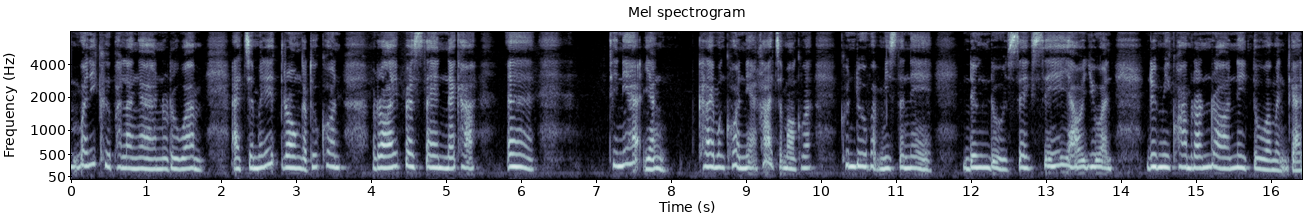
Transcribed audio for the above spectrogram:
ำว่านี่คือพลังงานรวม อาจจะไม่ได้ตรงกับทุกคน 100%นะคะ เออ ทีเนี้ยอย่าง ใครบางคนเนี่ยเขาอาจจะมองคุณว่าคุณดูแบบมีเสน่ห์ดึงดูดเซ็กซี่เย้ายวน ดูมีความร้อนๆในตัวเหมือนกัน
